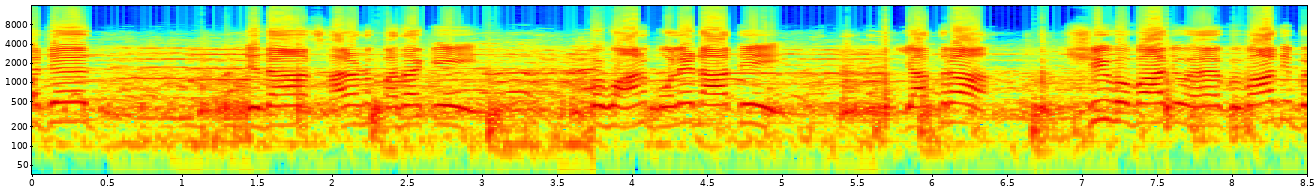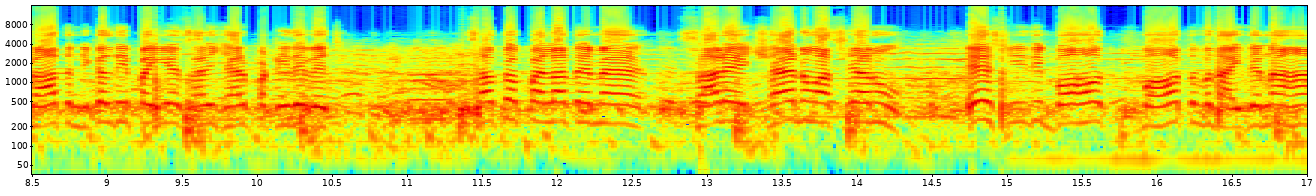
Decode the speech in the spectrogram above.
ਅੱਜ ਜਿੱਦਾਂ ਸਾਰਿਆਂ ਨੂੰ ਪਤਾ ਕਿ ਭਗਵਾਨ ਭੋਲੇਨਾਥ ਦੀ ਯਾਤਰਾ ਸ਼ਿਵ ਵਿਵਾਹ ਜੋ ਹੈ, ਵਿਵਾਹ ਦੀ ਬਰਾਤ ਨਿਕਲਦੀ ਪਈ ਹੈ ਸਾਰੀ ਸ਼ਹਿਰ ਪੱਟੀ ਦੇ ਵਿੱਚ। ਸਭ ਤੋਂ ਪਹਿਲਾਂ ਤੇ ਮੈਂ ਸਾਰੇ ਸ਼ਹਿਰ ਨਿਵਾਸੀਆਂ ਨੂੰ ਇਸ ਚੀਜ਼ ਦੀ ਬਹੁਤ ਬਹੁਤ ਵਧਾਈ ਦਿੰਦਾ ਹਾਂ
